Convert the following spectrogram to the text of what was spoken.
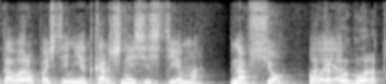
товаров почти нет, карточная система на все. А Ой, какой я... город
